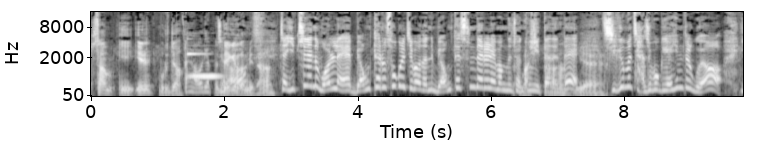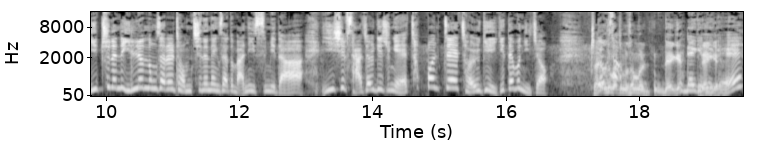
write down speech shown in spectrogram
3, 2, 1, 모르죠? 아, 어렵죠. 네 개로 갑니다. 자, 입춘에는 원래 명태로 속을 집어넣는 명태 순대를 해먹는 전통이 맛있다. 있다는데 예. 지금은 자주 보기가 힘들고요. 입춘에는 일년 농사를 점치는 행사도 많이 있습니다. 24절기 중에 첫 번째 절기이기 때문이죠. 자, 여기서 여기서 맞으면 선물 네 개? 네 개, 네 개.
